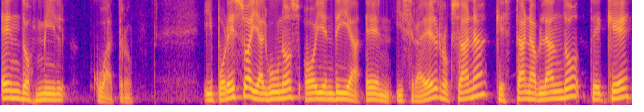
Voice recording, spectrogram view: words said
en 2004. Y por eso hay algunos hoy en día en Israel, Roxana, que están hablando de que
